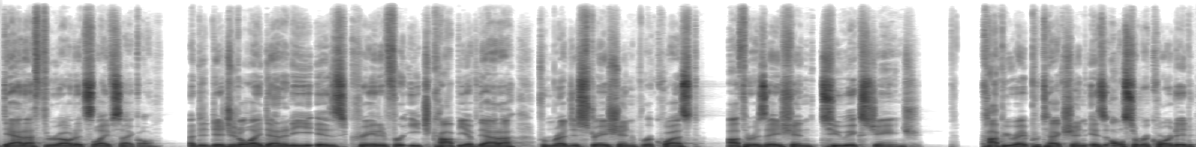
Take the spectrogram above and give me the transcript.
data throughout its lifecycle. A digital identity is created for each copy of data from registration, request, authorization to exchange. Copyright protection is also recorded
